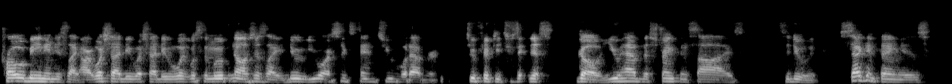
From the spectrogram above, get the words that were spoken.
probing and just like, all right, what should I do? What should I do? What, what's the move? No, it's just like, dude, you are 6'10, 2 whatever, 250, 2, just go. You have the strength and size to do it. Second thing is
